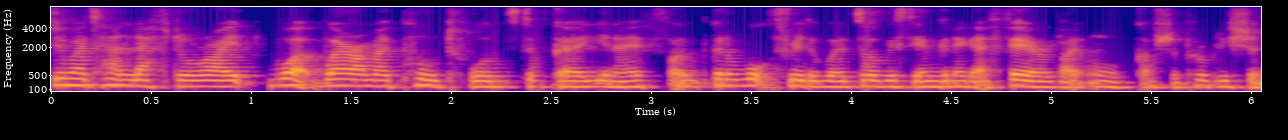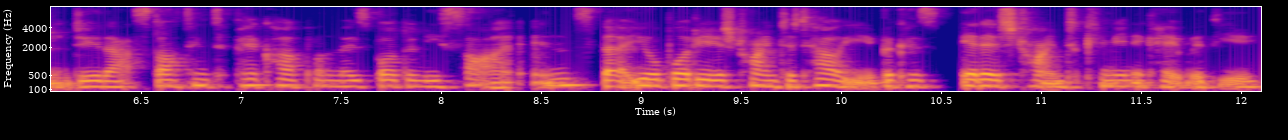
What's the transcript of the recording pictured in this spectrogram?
do I turn left or right? What where am I pulled towards to go? You know, if I'm gonna walk through the woods, obviously I'm gonna get fear of like, oh gosh, I probably shouldn't do that. Starting to pick up on those bodily signs that your body is trying to tell you because it is trying to communicate with you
